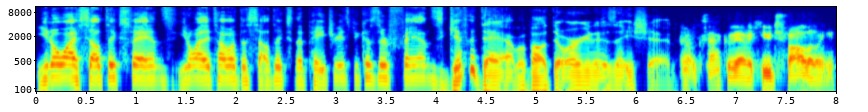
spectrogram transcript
You know why Celtics fans, you know why they talk about the Celtics and the Patriots? Because their fans give a damn about the organization. No, exactly. They have a huge following.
